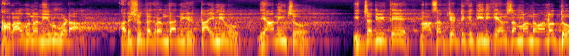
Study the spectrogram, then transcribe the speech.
అలాగున నీవు కూడా పరిశుద్ధ గ్రంథానికి టైం ఇవ్వు ధ్యానించు. ఇది చదివితే నా సబ్జెక్టుకి దీనికి ఏం సంబంధం అనొద్దు.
